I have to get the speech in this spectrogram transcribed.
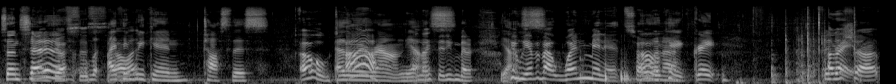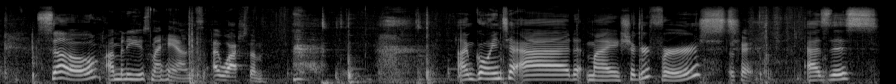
So instead of, I think we can toss this. Oh, the Other way ah, around, I like that yes. even better. Okay, we have about one minute, so Oh, okay, great. finish all right. up. So I'm gonna use my hands. I wash them. I'm going to add my sugar first. Okay. as this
